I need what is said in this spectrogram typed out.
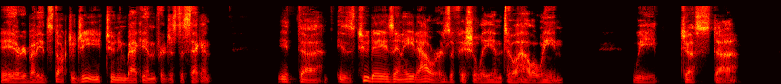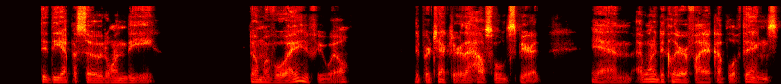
Hey, everybody, it's Dr. G tuning back in for just a second. It uh, is two days and eight hours officially until Halloween. We just uh, did the episode on the Domovoi, if you will, the protector, the household spirit. And I wanted to clarify a couple of things.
